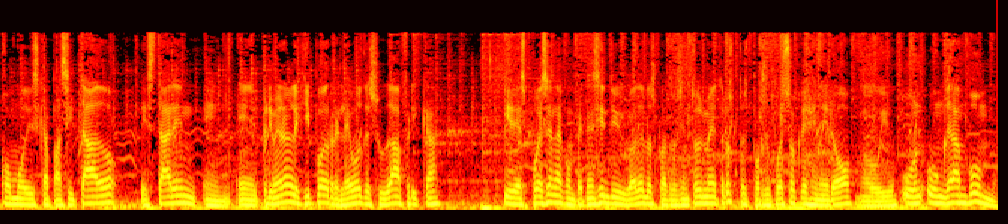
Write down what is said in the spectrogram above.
como discapacitado estar en, en- en- primero en el equipo de relevos de Sudáfrica y después en la competencia individual de los 400 metros, pues por supuesto que generó un, un gran boom.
